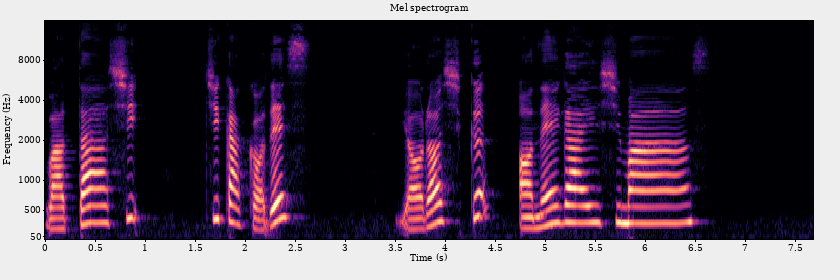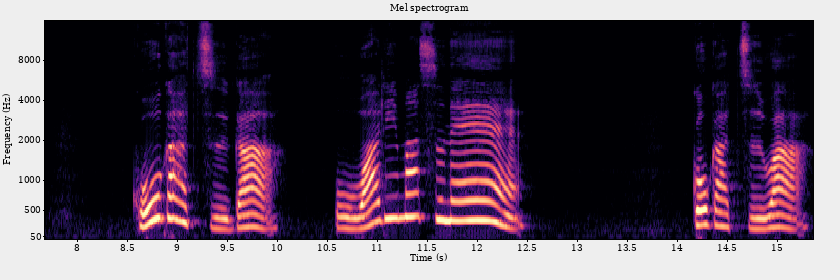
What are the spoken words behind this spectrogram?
私、ちかこです。よろしくお願いします。5月が終わりますね。5月は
